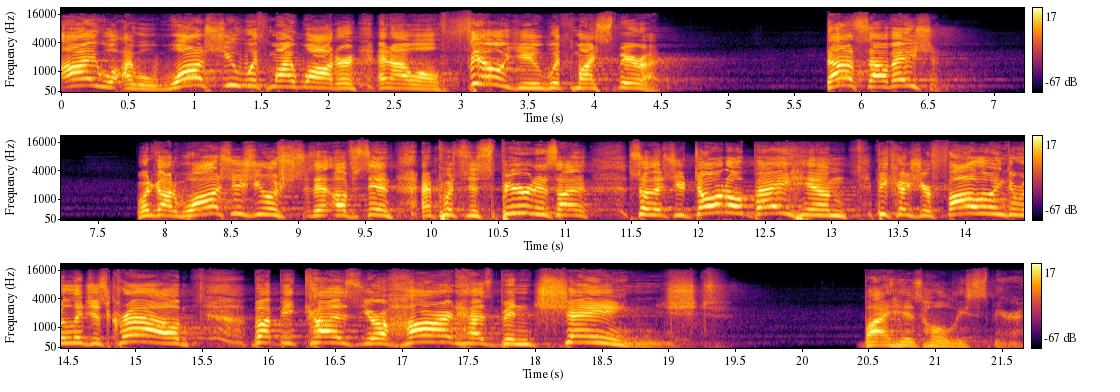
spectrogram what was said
I will, I will wash you with my water, and I will fill you with my spirit. That's salvation. When God washes you of sin and puts His Spirit inside so that you don't obey Him because you're following the religious crowd, but because your heart has been changed by His Holy Spirit.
